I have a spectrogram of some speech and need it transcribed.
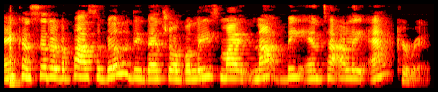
And consider the possibility that your beliefs might not be entirely accurate.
